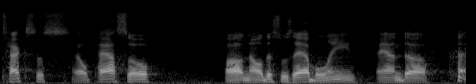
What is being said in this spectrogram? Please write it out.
Texas, El Paso. Uh, no, this was Abilene, and uh,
